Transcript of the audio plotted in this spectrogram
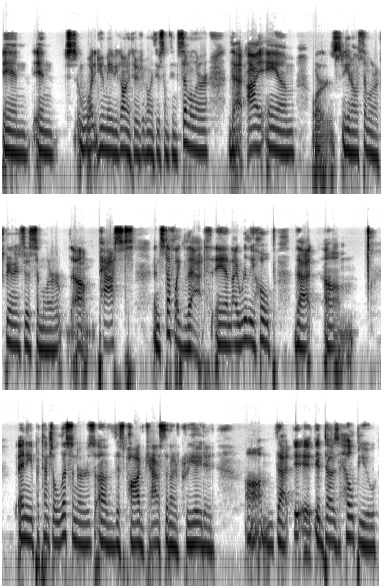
in, in what you may be going through. If you're going through something similar that I am, or, you know, similar experiences, similar, um, pasts, and stuff like that. And I really hope that um, any potential listeners of this podcast that I've created um, that it, it, it, does help you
